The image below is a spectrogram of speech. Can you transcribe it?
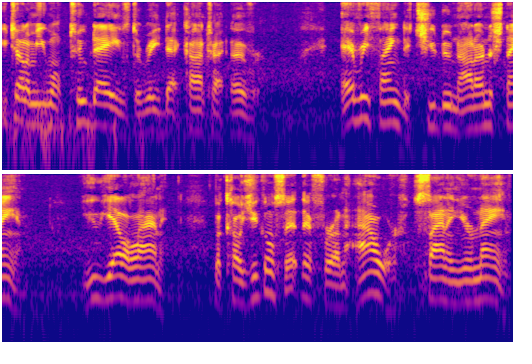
you tell them you want two days to read that contract over. Everything that you do not understand, you yellow line it. Because you're going to sit there for an hour signing your name.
